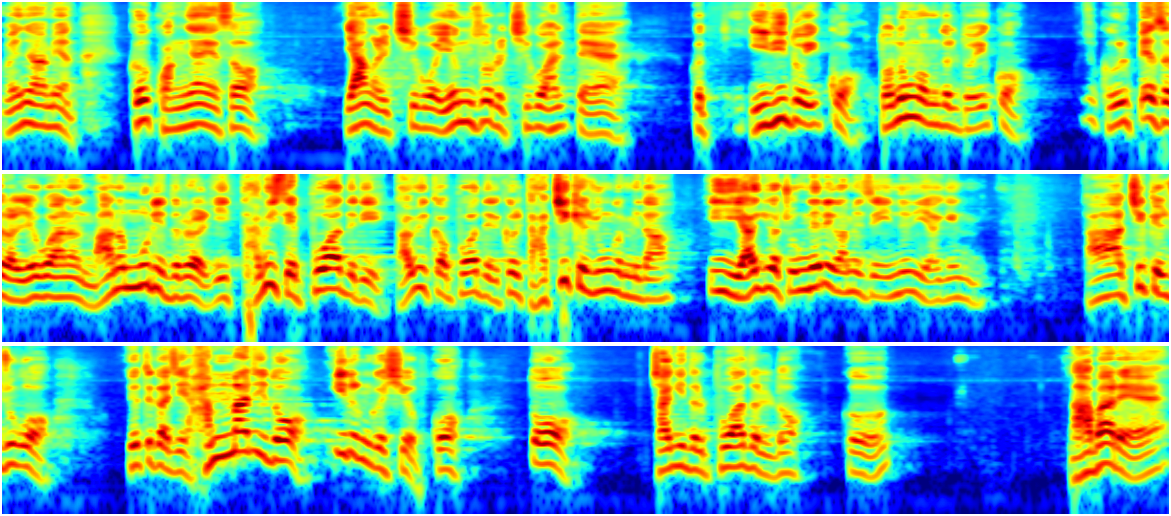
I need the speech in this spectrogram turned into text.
왜냐하면 그 광야에서 양을 치고 염소를 치고 할 때 그 이리도 있고 도둑놈들도 있고 그걸 뺏어가려고 하는 많은 무리들을 이 다윗의 부하들이 다윗과 부하들이 그걸 다 지켜준 겁니다. 이 이야기가 쭉 내려가면서 있는 이야기입니다. 다 지켜주고 여태까지 한 마리도 잃은 것이 없고 또 자기들 부하들도 그 나발의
